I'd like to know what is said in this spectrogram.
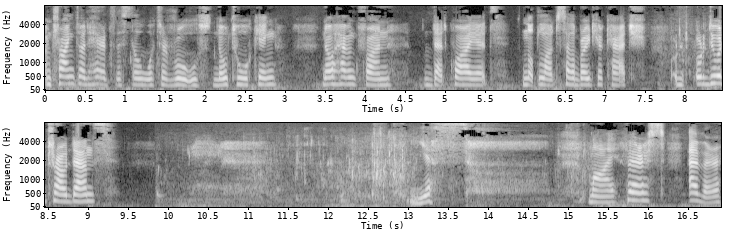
I'm trying to adhere to the stillwater rules. No talking, no having fun, dead quiet, not allowed to celebrate your catch, or, or do a trout dance. Yes! My first ever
